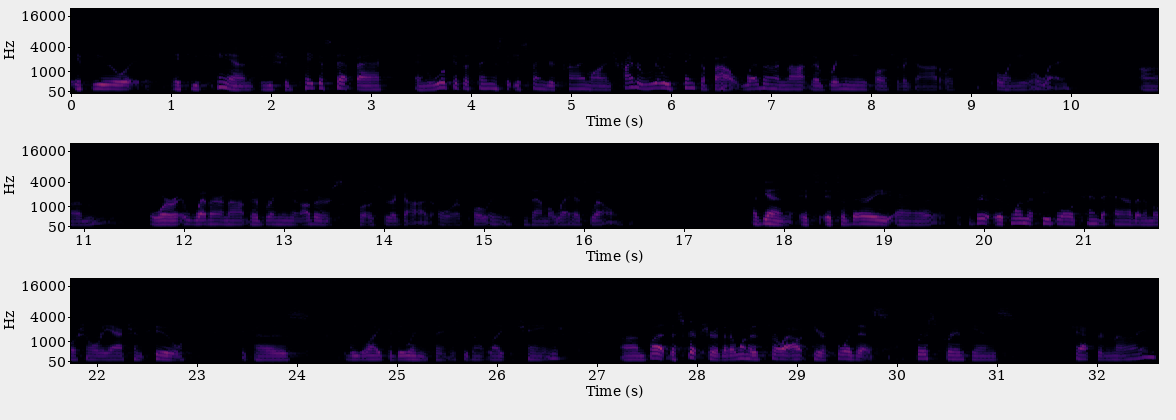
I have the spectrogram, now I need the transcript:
if you, if you can, you should take a step back and look at the things that you spend your time on and try to really think about whether or not they're bringing you closer to God or pulling you away. Um, or whether or not they're bringing others closer to God or pulling them away as well. Again, it's, it's, a very, uh, it's, a very, it's one that people tend to have an emotional reaction to because we like doing things, we don't like change. Um, but the scripture that I wanted to throw out here for this, 1 Corinthians chapter 9.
